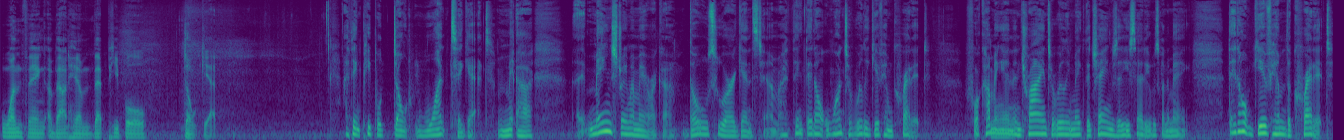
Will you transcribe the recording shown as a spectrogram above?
one thing about him that people don't get? I think people don't want to get. Uh, mainstream America, those who are against him, I think they don't want to really give him credit for coming in and trying to really make the change that he said he was going to make. They don't give him the credit.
